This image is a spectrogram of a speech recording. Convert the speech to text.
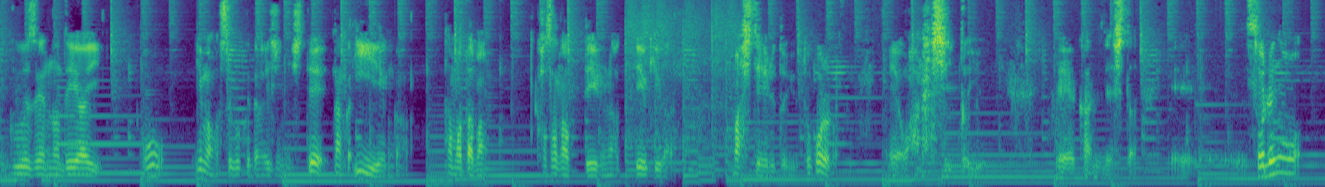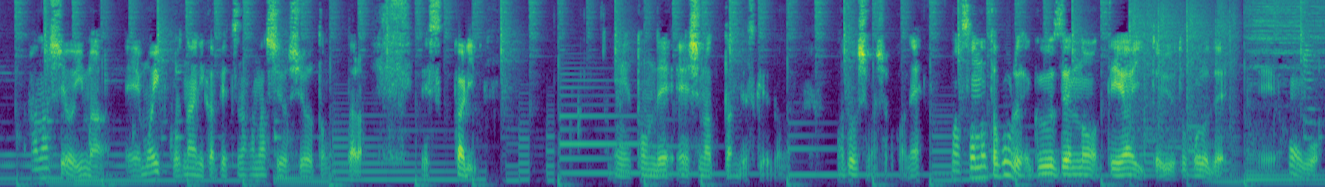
偶然の出会いを今はすごく大事にして、なんかいい縁がたまたま重なっているなっていう気が増しているというところの、えー、お話という、えー、感じでした。えー、それの話を今、えもう一個何か別の話をしようと思ったら、えすっかり、え飛んでしまったんですけれども、ま、どうしましょうかね。まあ、そんなところで偶然の出会いというところで、え本を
